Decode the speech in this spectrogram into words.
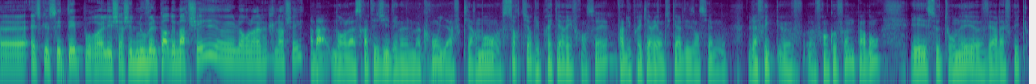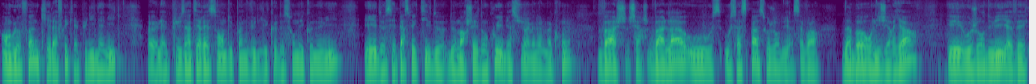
Euh, est-ce que c'était pour aller chercher de nouvelles parts de marché, euh, Laurent Larcher? Ah bah, Dans la stratégie d'Emmanuel Macron, il y a clairement sortir du précaré français, enfin du précaré en tout cas des anciennes, de l'Afrique euh, francophone, pardon, et se tourner vers l'Afrique anglophone, qui est l'Afrique la plus dynamique, la plus intéressante du point de vue de, son économie et de ses perspectives de, de marché. Donc oui, bien sûr, Emmanuel Macron va, cherche, va là où, où ça se passe aujourd'hui, à savoir d'abord au Nigeria et aujourd'hui avec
